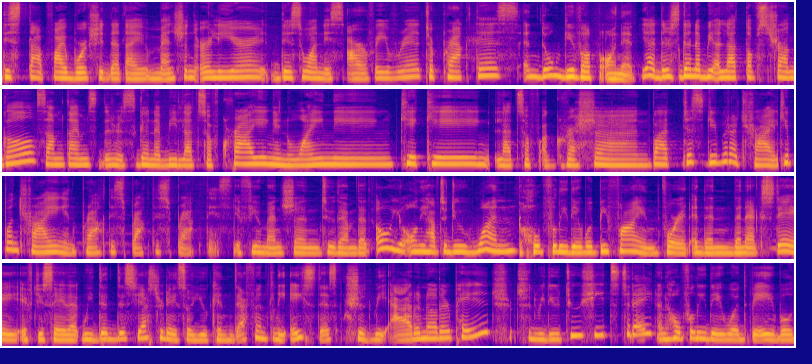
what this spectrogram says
this top five worksheet that I mentioned earlier, this one is our favorite to practice. And don't give up on it. Yeah, there's gonna be a lot of struggle. Sometimes there's gonna be lots of crying and whining, kicking, lots of aggression. But just give it a try. Keep on trying and practice, practice, practice. if you mention to them that oh you only have to do one hopefully they would be fine for it and then the next day if you say that we did this yesterday so you can definitely ace this. Should we add another page? Should we do two sheets today? And hopefully they would be able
